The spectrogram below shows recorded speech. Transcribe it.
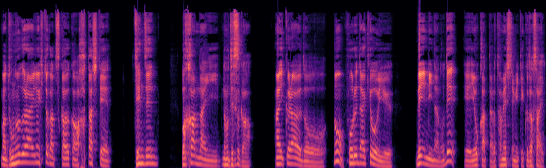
まあどのぐらいの人が使うかは果たして全然わかんないのですが、iCloud のフォルダ共有便利なので、えーよかったら試してみてください。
